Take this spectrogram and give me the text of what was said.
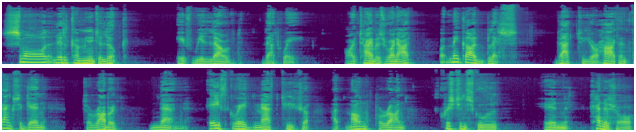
small little community look if we loved that way. Our time has run out, but may God bless that to your heart. And thanks again to Robert Nan, eighth grade math teacher at Mount Paran Christian School in Kennesaw,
